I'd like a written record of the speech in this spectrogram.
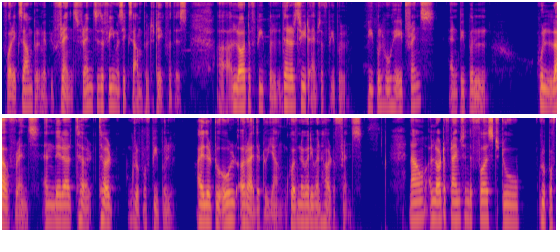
for example maybe friends. Friends is a famous example to take for this. Uh, a lot of people there are three types of people. People who hate friends and people who love friends. And there are third third group of people either too old or either too young who have never even heard of friends. Now a lot of times when the first two group of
